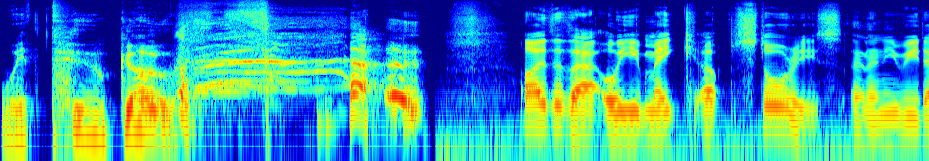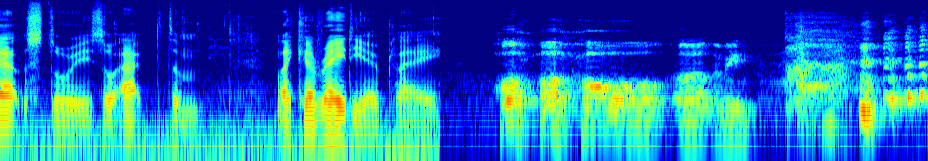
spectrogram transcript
With two ghosts. Either that, or you make up stories and then you read out the stories or act them, like a radio play. Ho ho ho! Uh, I mean,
